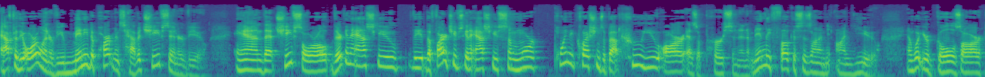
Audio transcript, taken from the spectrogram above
after the oral interview many departments have a chief's interview and that chief's oral they're going to ask you the, the fire chief is going to ask you some more pointed questions about who you are as a person, and it mainly focuses on, on you and what your goals are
